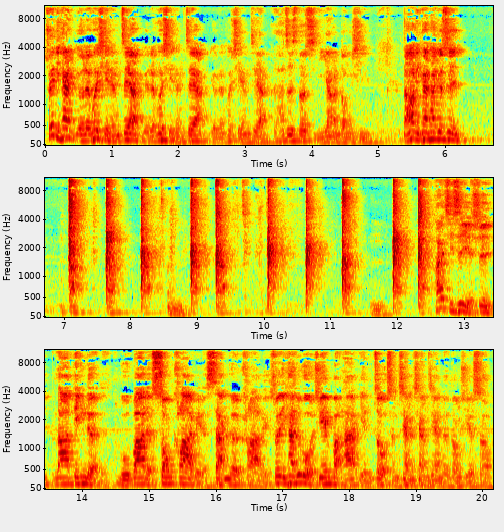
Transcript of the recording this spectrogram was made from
所以你看，有人会写成这样，有人会写成这样，有人会写成这样，可它这都是一样的东西。然后你看它就是哒哒哒，嗯哒哒哒嗯哒哒，它其实也是拉丁的古巴的 so clave 的三个 clave。所以你看，如果我今天把它演奏成像像这样的东西的时候。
